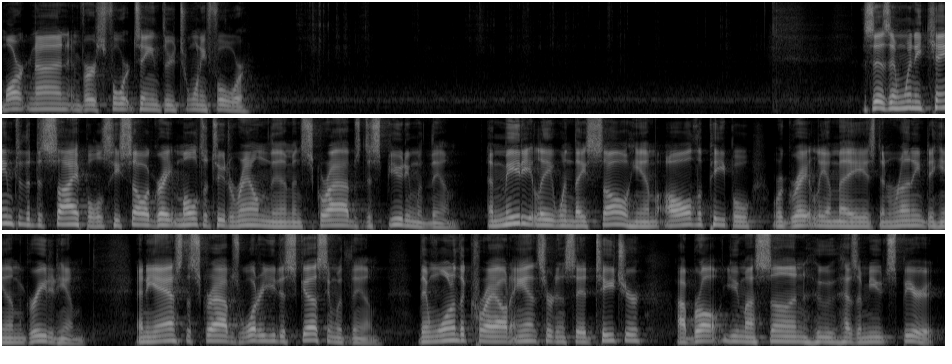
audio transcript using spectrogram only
Mark 9 and verse 14 through 24. It says, And when he came to the disciples, he saw a great multitude around them and scribes disputing with them. Immediately, when they saw him, all the people were greatly amazed and running to him greeted him. And he asked the scribes, What are you discussing with them? Then one of the crowd answered and said, Teacher, I brought you my son who has a mute spirit.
